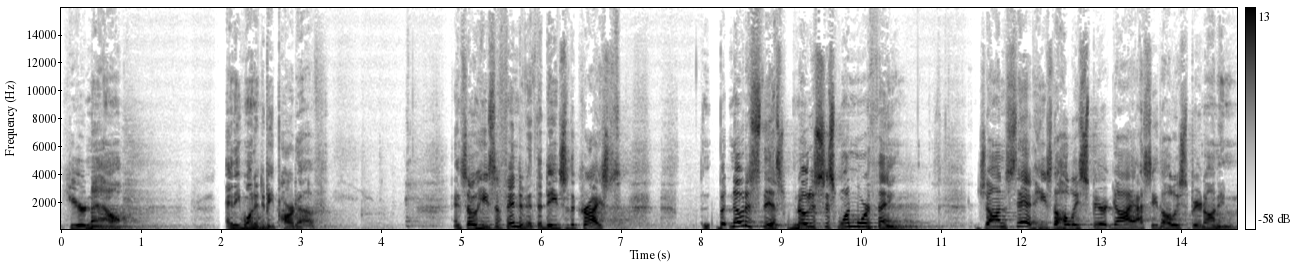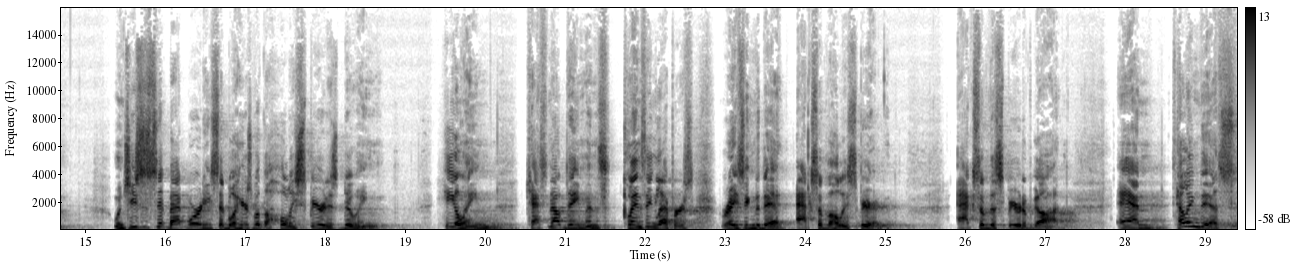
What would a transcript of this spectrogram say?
here now, and he wanted to be part of. And so he's offended at the deeds of the Christ. But notice this, notice this one more thing. John said he's the Holy Spirit guy. I see the Holy Spirit on him. When Jesus sent back word, he said, Well, here's what the Holy Spirit is doing healing, casting out demons, cleansing lepers, raising the dead. Acts of the Holy Spirit, acts of the Spirit of God. And tell him this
